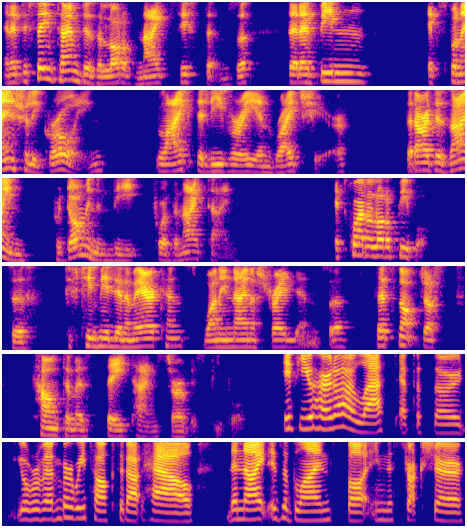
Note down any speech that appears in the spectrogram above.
And at the same time, there's a lot of night systems that have been exponentially growing, like delivery and rideshare, that are designed predominantly for the nighttime. It's quite a lot of people. It's uh, 50 million Americans, one in nine Australians. Uh, that's not just count them as daytime service people. If you heard our last episode, you'll remember we talked about how the night is a blind spot in the structure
